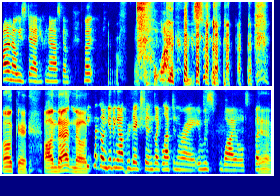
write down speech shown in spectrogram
I don't know. He's dead. You can ask him. But oh, Wow. okay. On that note, he kept on giving out predictions like left and right. It was wild. But yeah.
